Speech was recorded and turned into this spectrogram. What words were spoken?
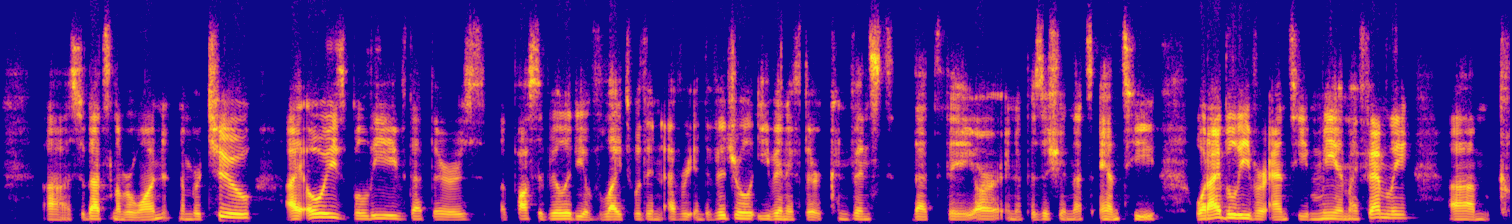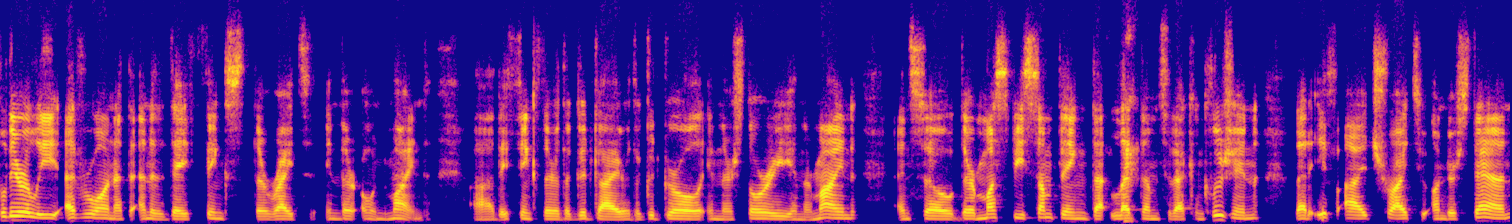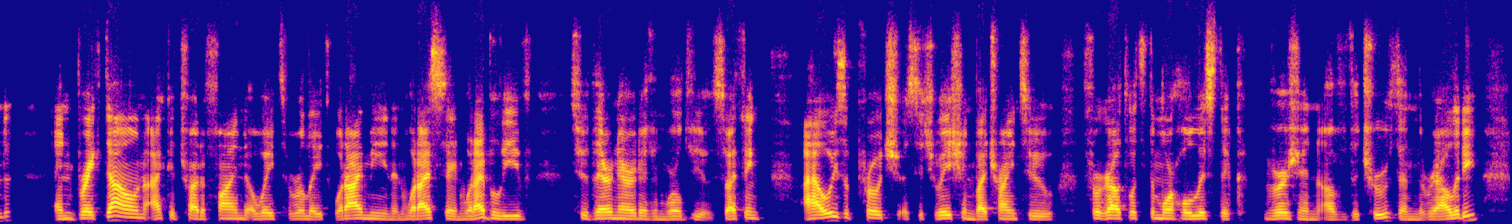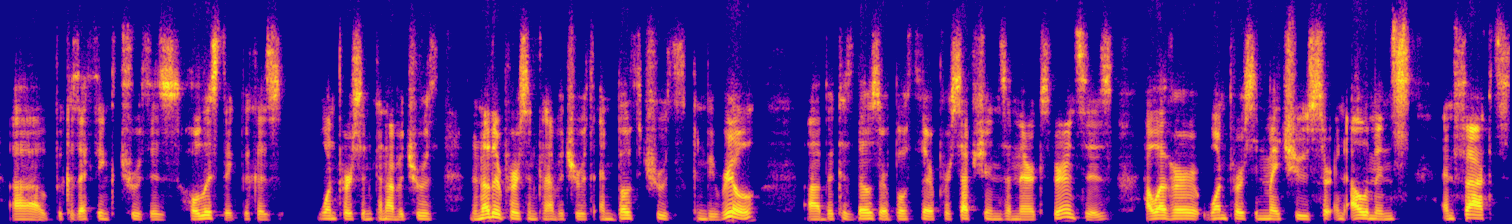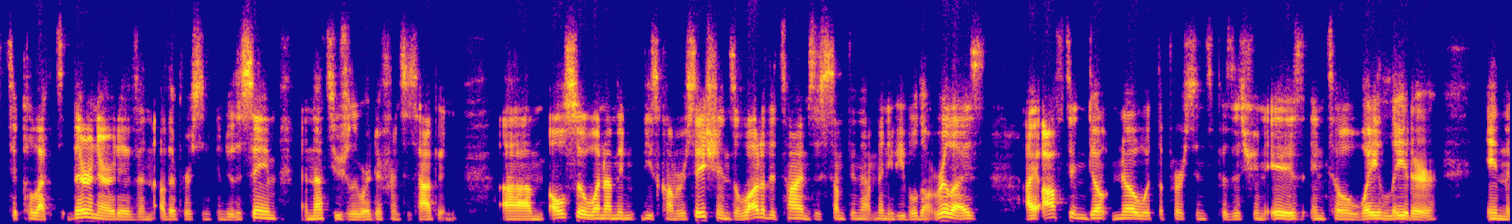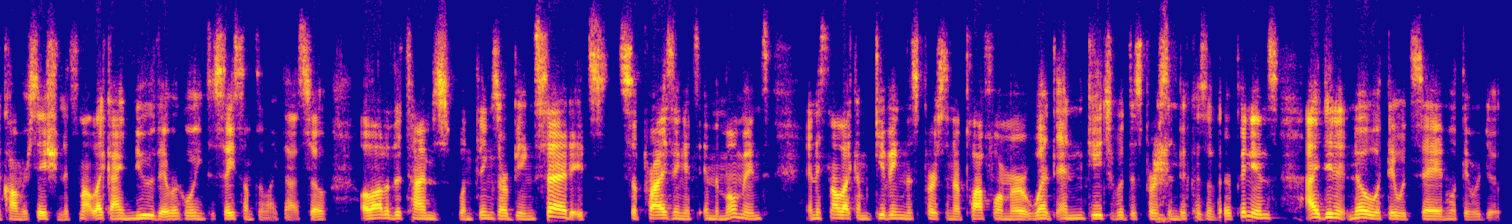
Uh, so that's number one. Number two, I always believe that there's a possibility of light within every individual, even if they're convinced that they are in a position that's anti what I believe are anti me and my family. Um, clearly, everyone at the end of the day thinks they're right in their own mind. Uh, they think they're the good guy or the good girl in their story, in their mind. And so there must be something that led them to that conclusion that if I try to understand and break down, I could try to find a way to relate what I mean and what I say and what I believe to their narrative and worldview. So I think I always approach a situation by trying to figure out what's the more holistic version of the truth and the reality, uh, because I think truth is holistic. Because one person can have a truth and another person can have a truth, and both truths can be real, uh, because those are both their perceptions and their experiences. However, one person may choose certain elements and facts to collect their narrative, and other person can do the same, and that's usually where differences happen. Um, also, when I'm in these conversations, a lot of the times is something that many people don't realize. I often don't know what the person's position is until way later in the conversation. It's not like I knew they were going to say something like that. So a lot of the times when things are being said, it's surprising, it's in the moment, and it's not like I'm giving this person a platform or went and engaged with this person because of their opinions. I didn't know what they would say and what they would do.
